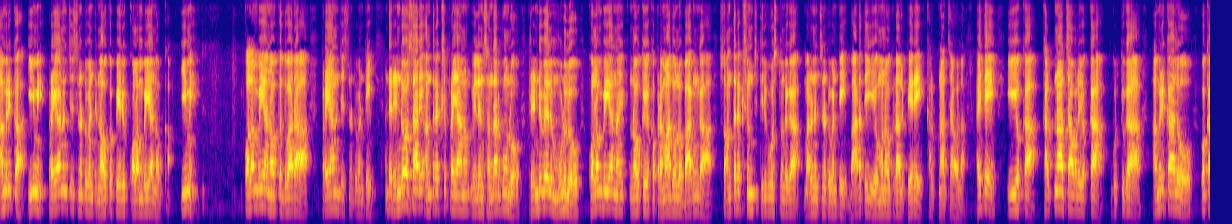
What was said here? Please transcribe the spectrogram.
అమెరికా ఈమె ప్రయాణం చేసినటువంటి నౌక పేరు కొలంబియా నౌక. ఈమె కొలంబియా నౌక ద్వారా ప్రయాణం చేసినటువంటి అంటే రెండవసారి అంతరిక్ష ప్రయాణం వెళ్ళిన సందర్భంలో రెండు వేల మూడులో కొలంబియా నై- నౌక యొక్క ప్రమాదంలో భాగంగా సో అంతరిక్షం నుంచి తిరిగి వస్తుండగా మరణించినటువంటి భారతీయ వ్యోమనౌకరాలు పేరే కల్పనా చావ్లా. అయితే ఈ యొక్క కల్పనా చావ్లా యొక్క గుర్తుగా అమెరికాలో ఒక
